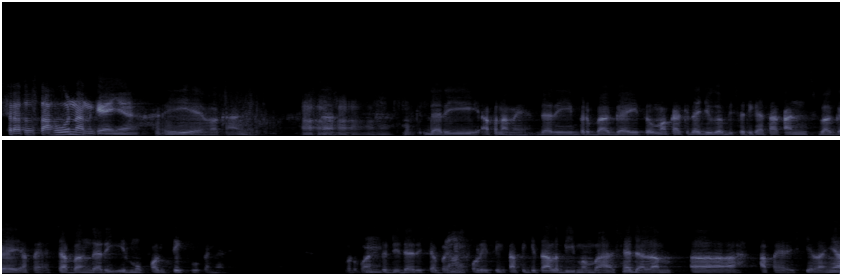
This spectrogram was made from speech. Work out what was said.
seratus tahunan kayaknya. Iya makanya nah dari apa namanya dari berbagai itu maka kita juga bisa dikatakan sebagai apa ya cabang dari ilmu politik bukan sih merupakan hmm. studi dari cabang nah. politik tapi kita lebih membahasnya dalam uh, apa ya istilahnya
